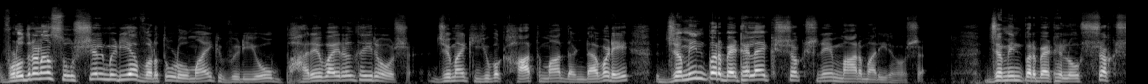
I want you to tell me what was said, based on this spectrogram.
વડોદરાના સોશિયલ મીડિયા વર્તુળોમાં એક વીડિયો ભારે વાયરલ થઈ રહ્યો છે, જેમાં એક યુવક હાથમાં દંડા વડે જમીન પર બેઠેલા એક શખ્સને માર મારી રહ્યો છે. જમીન પર બેઠેલો શખ્સ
